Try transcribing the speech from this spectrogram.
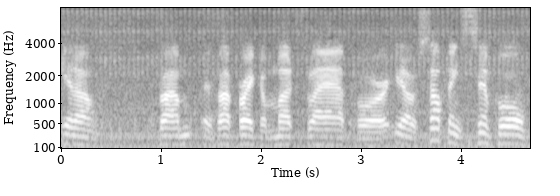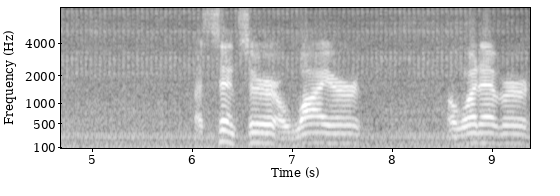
you know, if I'm if I break a mud flap or you know something simple, a sensor, a wire, or whatever,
